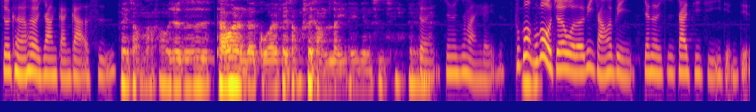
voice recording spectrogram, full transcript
就可能会有这样尴尬的事，非常麻烦。我觉得这是台湾人在国外非常非常累的一件事情。对，对，真的是蛮累的。不过不过，我觉得我的立场会比你真的是再积极一点点。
